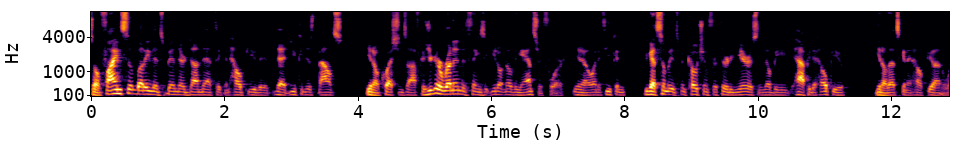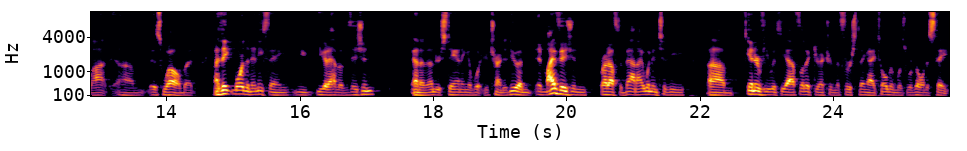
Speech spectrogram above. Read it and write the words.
So find somebody that's been there, done that, that can help you, that that you can just bounce you know questions off because you're going to run into things that you don't know the answer for you know and if you can you got somebody that's been coaching for 30 years and they'll be happy to help you you know that's going to help you out a lot um, as well. But i think more than anything you you got to have a vision and an understanding of what you're trying to do. And, and my vision right off the bat i went into the um, interview with the athletic director and the first thing i told him was we're going to state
